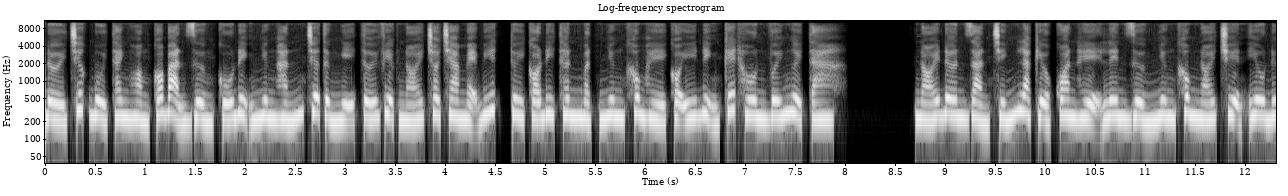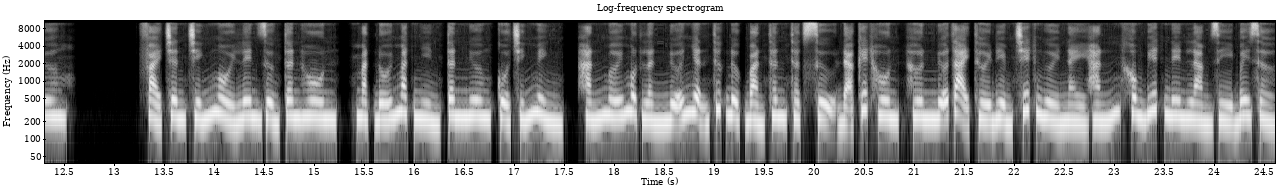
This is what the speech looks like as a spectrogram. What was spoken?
Đời trước Bùi Thanh Hoàng có bạn giường cố định nhưng hắn chưa từng nghĩ tới việc nói cho cha mẹ biết tuy có đi thân mật nhưng không hề có ý định kết hôn với người ta. Nói đơn giản chính là kiểu quan hệ lên giường nhưng không nói chuyện yêu đương. Phải chân chính ngồi lên giường tân hôn, mặt đối mặt nhìn tân nương của chính mình, hắn mới một lần nữa nhận thức được bản thân thật sự đã kết hôn, hơn nữa tại thời điểm chết người này hắn không biết nên làm gì bây giờ.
